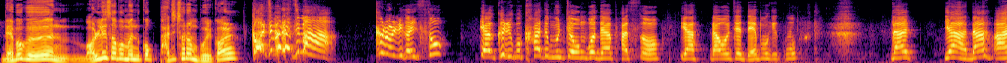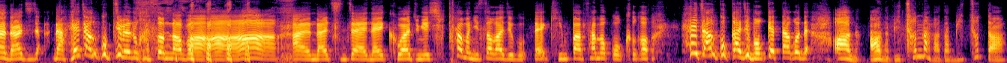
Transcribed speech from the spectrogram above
내복은 멀리서 보면 꼭 바지처럼 보일걸? 거짓말하지 마. 그럴 리가 있어? 야 그리고 카드 문자 온 거 내가 봤어. 야 나 어제 내복 입고 나. 야, 나, 아, 나 진짜, 나 해장국집에도 갔었나 봐. 아, 나 진짜, 나 그 와중에 식탐은 있어가지고, 내 김밥 사먹고, 그거 해장국까지 먹겠다고, 내, 아, 나, 아, 나 미쳤나 봐. 나 미쳤다.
